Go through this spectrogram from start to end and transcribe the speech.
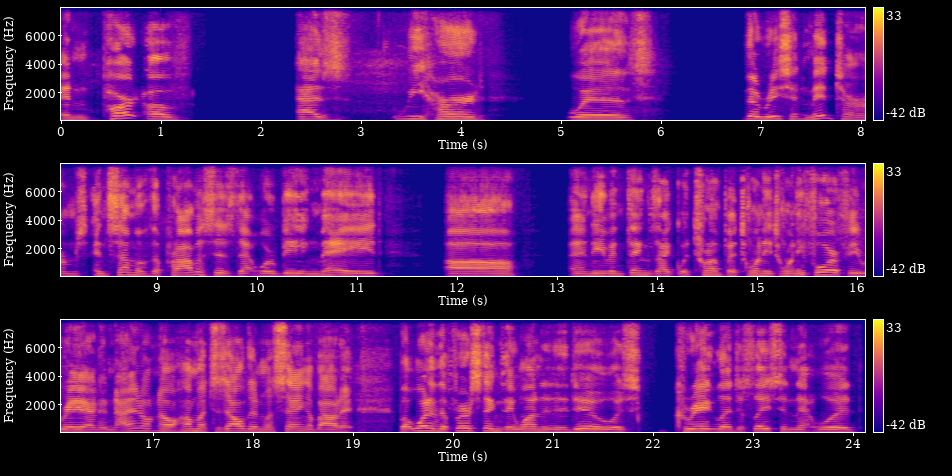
and part of as we heard with the recent midterms and some of the promises that were being made uh, and even things like with Trump at 2024 if he ran and I don't know how much Zeldin was saying about it but one of the first things they wanted to do was create legislation that would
